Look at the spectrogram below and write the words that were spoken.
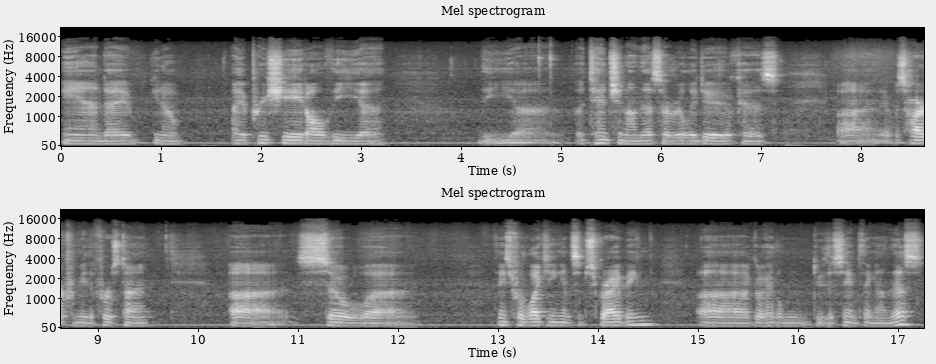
And I you know I appreciate all the uh, the uh, attention on this. I really do because uh, it was hard for me the first time. Uh, so uh, thanks for liking and subscribing. Uh, go ahead and do the same thing on this.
